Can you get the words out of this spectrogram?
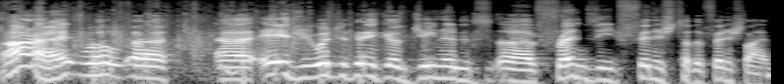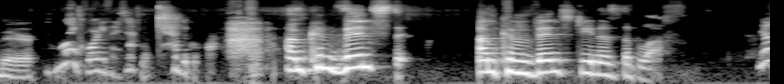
All right. Well, uh, uh, Adri, what'd you think of Gina's uh, frenzied finish to the finish line there? Only 45 seconds. Had to go far. I'm convinced. I'm convinced Gina's the bluff. No,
